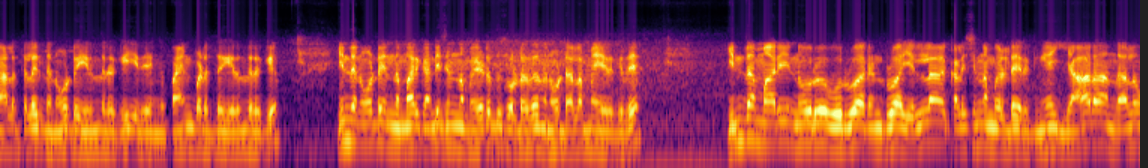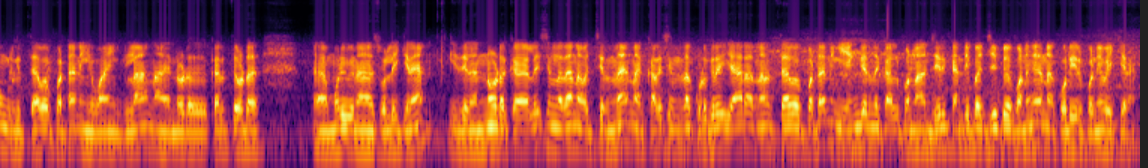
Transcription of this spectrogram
காலத்தில் இந்த நோட்டு இருந்திருக்கு. இது எங்கள் பயன்படுத்த இருந்திருக்கு. இந்த நோட்டு இந்த மாதிரி கண்டிஷன் நம்ம எடுத்து சொல்கிறது அந்த நோட்டு எல்லாமே இருக்குது. இந்த மாதிரி நூறு ஒரு ரூபா ரெண்டு ரூபா எல்லா கலெக்ஷன் நம்மள்கிட்ட இருக்குங்க. யாராக இருந்தாலும் உங்களுக்கு தேவைப்பட்டால் நீங்கள் வாங்கிக்கலாம். நான் என்னோடய கருத்தோட முடிவை முடிவு நான் சொல்லிக்கிறேன். இது என்னோட கலெக்ஷனில் தான் நான் வச்சுருந்தேன். நான் கலெக்ஷன் தான் கொடுக்குறேன். யாராக இருந்தாலும் தேவைப்பட்டால் நீங்கள் எங்கேருந்து கால் பண்ணாலும் சரி கண்டிப்பாக ஜிபே பண்ணுங்கள் நான் கொரியர் பண்ணி வைக்கிறேன்.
